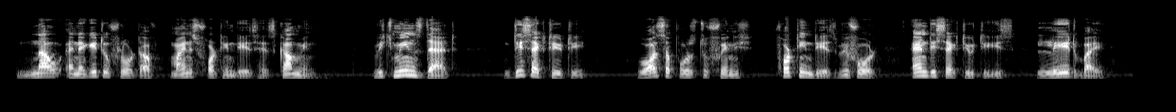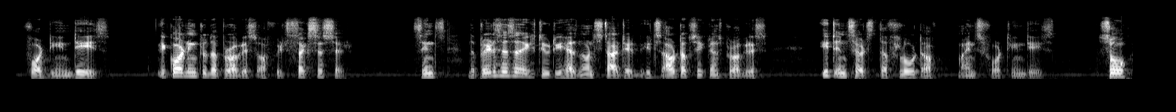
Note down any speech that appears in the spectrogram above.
now a negative float of minus 14 days has come in which means that this activity was supposed to finish 14 days before and this activity is late by 14 days according to the progress of its successor. Since the predecessor activity has not started its out of sequence progress, it inserts the float of minus 14 days. So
